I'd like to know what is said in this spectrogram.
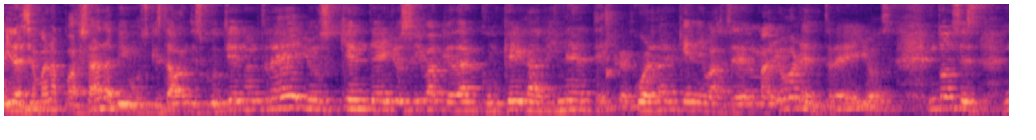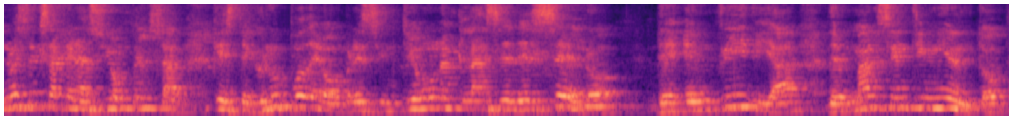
Y la semana pasada vimos que estaban discutiendo entre ellos quién de ellos iba a quedar con qué gabinete. ¿Recuerdan quién iba a ser el mayor entre ellos? Entonces, no es exageración pensar que este grupo de hombres sintió una clase de celo, de envidia, de mal sentimiento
